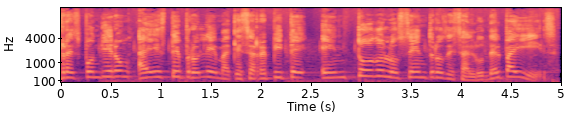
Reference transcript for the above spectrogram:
respondieron a este problema que se repite en todos los centros de salud del país.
